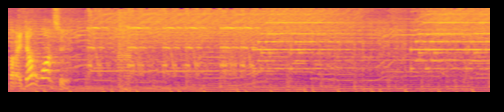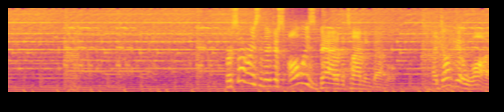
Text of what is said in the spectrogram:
but I don't want to. For some reason, they're just always bad at the timing battle. I don't get why.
